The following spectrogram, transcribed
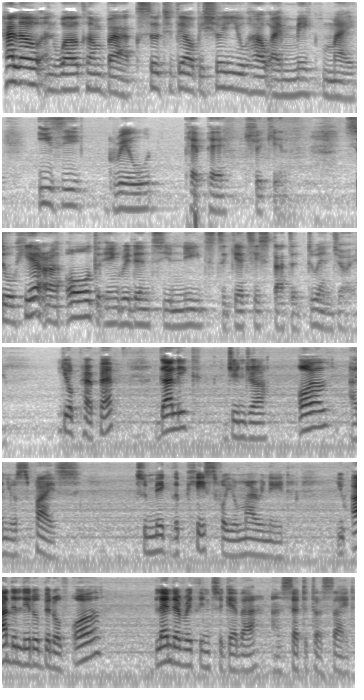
hello and welcome back. So today i'll be showing you how i make my easy grilled pepper chicken. So here are all the ingredients you need to get it started. To enjoy. Your pepper garlic ginger oil and your spice to make the paste for your marinade. You add a little bit of oil blend everything together and set it aside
